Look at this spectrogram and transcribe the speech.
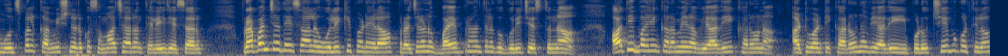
మున్సిపల్ కమిషనర్కు సమాచారం తెలియజేశారు. ప్రపంచ దేశాలు ఉలిక్కిపడేలా ప్రజలను భయభ్రాంతులకు గురి చేస్తున్న అతి భయంకరమైన వ్యాధి కరోనా. అటువంటి కరోనా వ్యాధి ఇప్పుడు చీమకుర్తిలో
